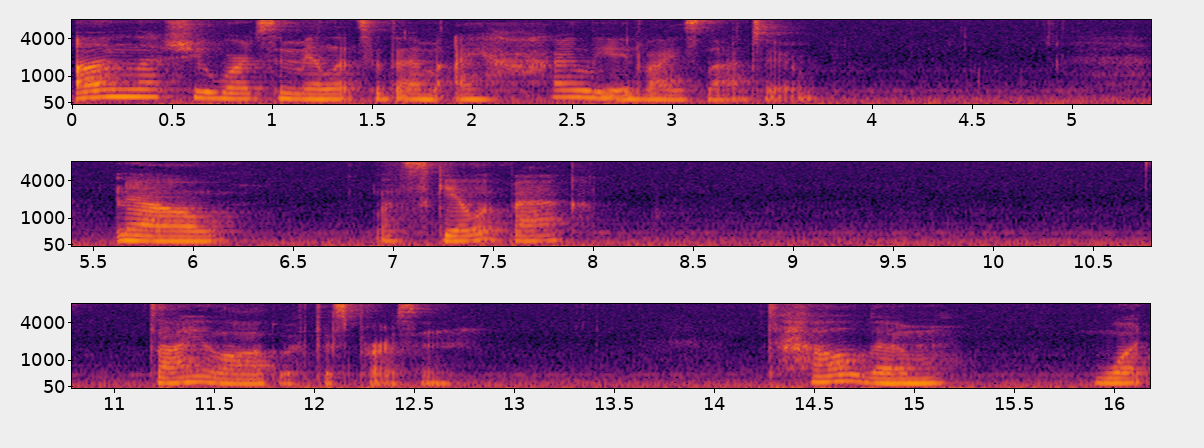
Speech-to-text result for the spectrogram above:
unless you were to mail it to them, I highly advise not to. Now, let's scale it back. Dialogue with this person. Tell them what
